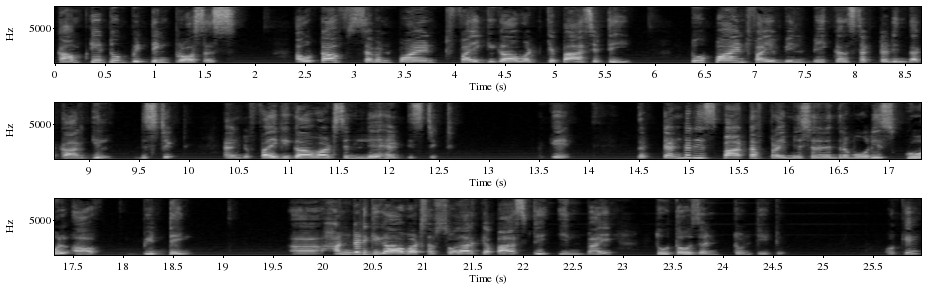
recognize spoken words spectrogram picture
competitive bidding process, out of 7.5 gigawatt capacity, 2.5 will be constructed in the Kargil district and 5 gigawatts in Leh district. Okay, the tender is part of Prime Minister Narendra Modi's goal of bidding uh, 100 gigawatts of solar capacity in by 2022. Okay,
